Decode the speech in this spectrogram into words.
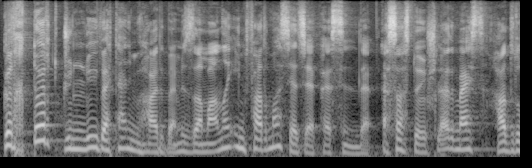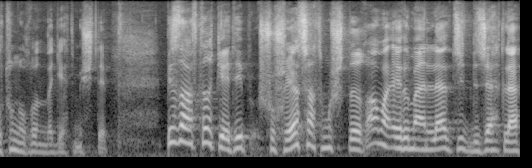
44 günlük vətən müharibəmiz zamanı informasiya cəbhəsində əsas döyüşlər məhz Hadrutun uğrunda getmişdi. Biz artıq gedib Şuşaya çatmışdıq, amma ermənilər ciddi cəhdlə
